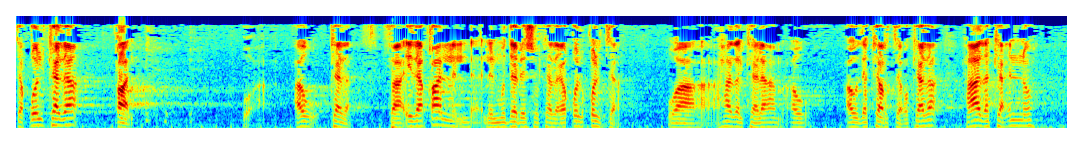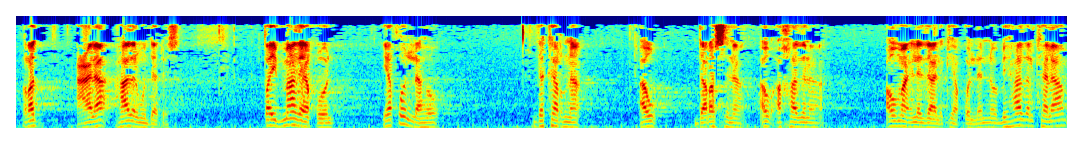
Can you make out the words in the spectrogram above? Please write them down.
تقول كذا قال. أو كذا. فإذا قال للمدرس وكذا يقول قلت وهذا الكلام أو أو ذكرت وكذا هذا كأنه رد على هذا المدرس. طيب ماذا يقول؟ يقول له ذكرنا أو درسنا أو أخذنا أو ما إلى ذلك. يقول لأنه بهذا الكلام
